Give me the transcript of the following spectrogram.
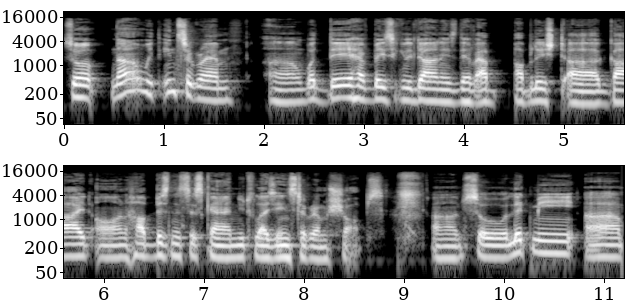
So now with Instagram, uh, what they have basically done is they've published a guide on how businesses can utilize Instagram shops. Um, so let me uh,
